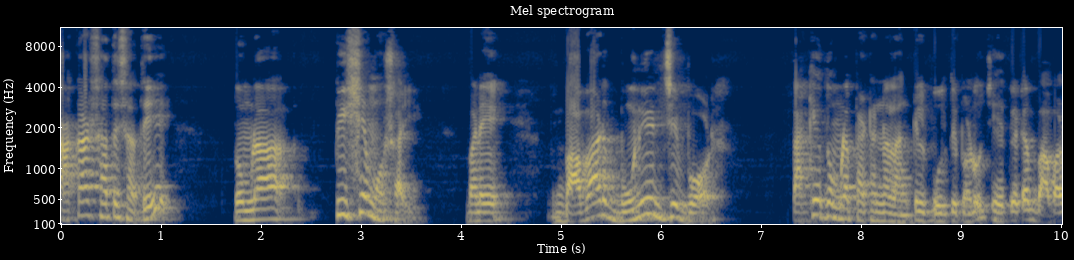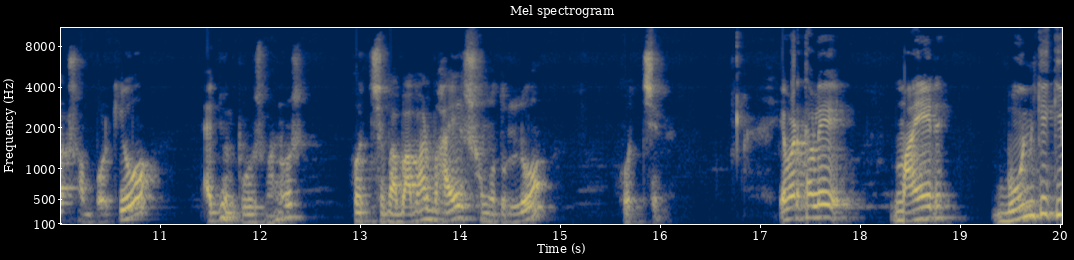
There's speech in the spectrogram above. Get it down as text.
কাকার সাথে সাথে তোমরা পিসে মশাই মানে বাবার বোনের যে বর, তাকেও তোমরা প্যাটার্নাল আঙ্কেল বলতে পারো, যেহেতু এটা বাবার সম্পর্কেও একজন পুরুষ মানুষ হচ্ছে বা বাবার ভাইয়ের সমতুল্য হচ্ছে। এবার তাহলে মায়ের বোনকে কি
